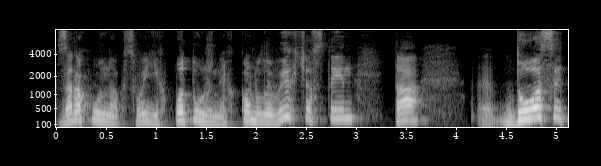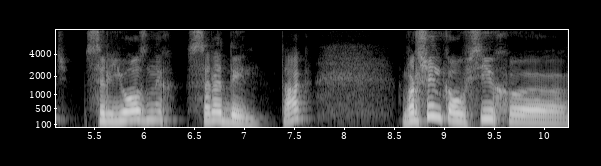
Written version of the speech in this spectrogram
за рахунок своїх потужних комливих частин та е, досить серйозних середин. Так? Вершинка у всіх е,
